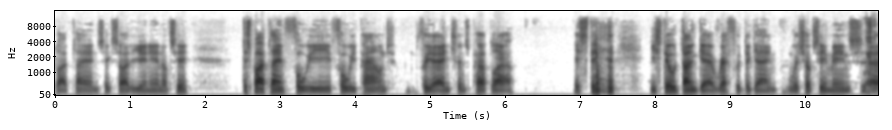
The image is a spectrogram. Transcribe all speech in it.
like playing six sided uni, and obviously, despite playing 40 pound for your entrance per player, it's still you still don't get a ref with the game, which obviously means. Uh,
